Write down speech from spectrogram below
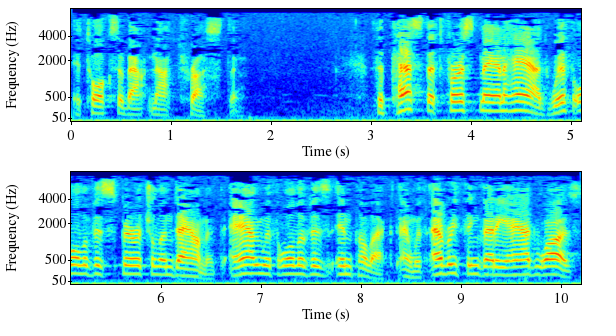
It talks about not trusting. The test that first man had with all of his spiritual endowment and with all of his intellect and with everything that he had was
